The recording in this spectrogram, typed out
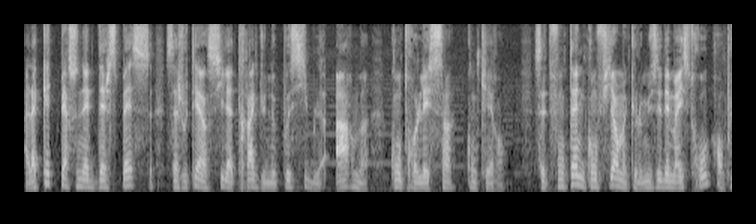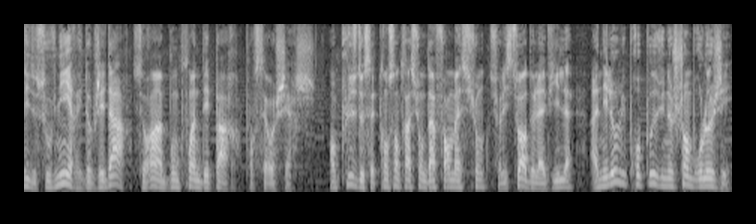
À la quête personnelle d'Elspeth s'ajoutait ainsi la traque d'une possible arme contre l'essaim conquérant. Cette fontaine confirme que le musée des maestros, rempli de souvenirs et d'objets d'art, sera un bon point de départ pour ses recherches. En plus de cette concentration d'informations sur l'histoire de la ville, Anello lui propose une chambre au logis,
